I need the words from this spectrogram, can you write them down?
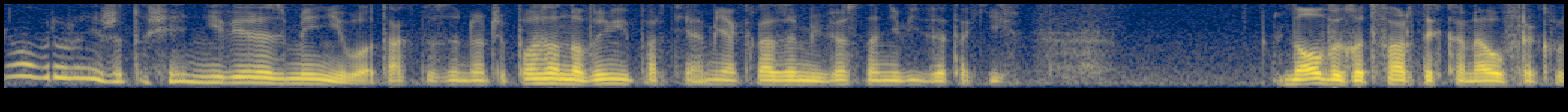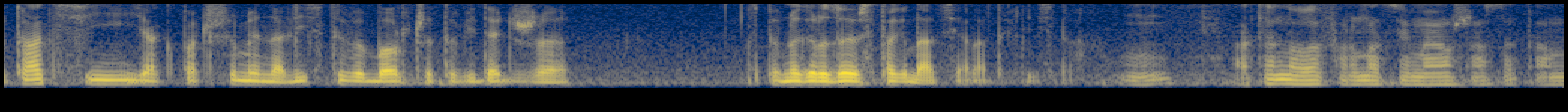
Ja mam wrażenie, że to się niewiele zmieniło, tak? To znaczy poza nowymi partiami, jak Razem i Wiosna, nie widzę takich nowych, otwartych kanałów rekrutacji. Jak patrzymy na listy wyborcze, to widać, że jest pewnego rodzaju stagnacja na tych listach. Mhm. A te nowe formacje mają szansę tam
